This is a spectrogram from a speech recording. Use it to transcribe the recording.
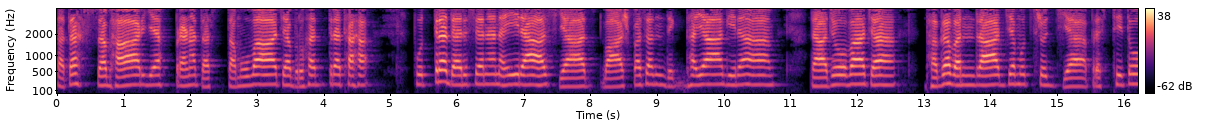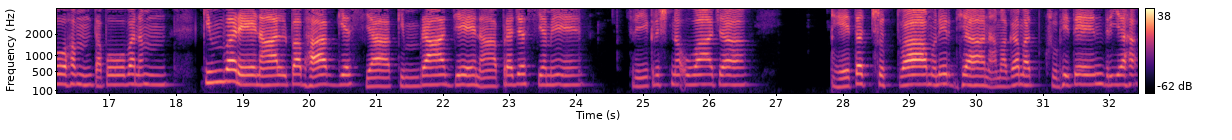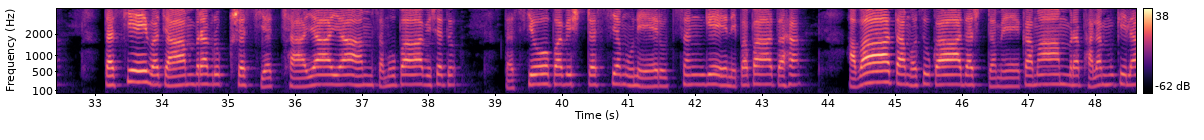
ततः स भार्यः प्रणतस्तमुवाच बृहद्रथः। पुत्रदर्शननैरास्याद्बाष्पसन्दिग्धया गिरा। राजोवाच भगवन् राज्यमुत्सृज्य प्रस्थितोऽहं तपोवनम् किं वरेणाल्पभाग्यस्य किं राज्येन प्रजस्य मे। श्रीकृष्ण उवाच एतच्छ्रुत्वा मुनिर्ध्यानमगमत्क्षुभितेन्द्रियः। तस्यैव चाम्रवृक्षस्य छायायां समुपाविशत्। तस्योपविष्टस्य मुनेरुत्सङ्गे निपपातः। अवातमसुकादष्टमेकमाम्रफलं किल?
